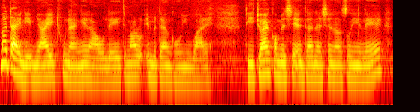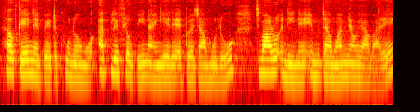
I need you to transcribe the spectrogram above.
မှတ်တိုင်တွေအများကြီးထူနိုင်ခဲ့တာကိုလည်းကျမတို့အင်မတန်ဂုဏ်ယူပါတယ်ဒီ Joint Commission International ဆိုရင်လည်း healthcare နယ်ပယ်တစ်ခုလုံးကို uplift လုပ်ပေးနိုင်ခဲ့တဲ့အတွက်ကြောင့်မို့လို့ကျမတို့အနေနဲ့အင်မတန်ဝမ်းမြောက်ရပါတယ်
